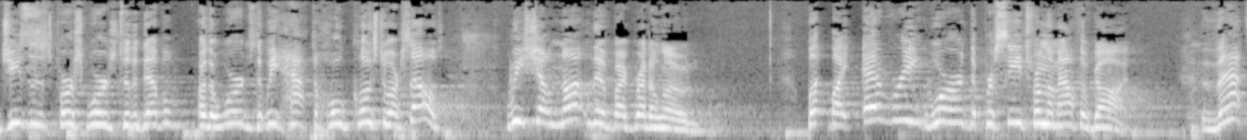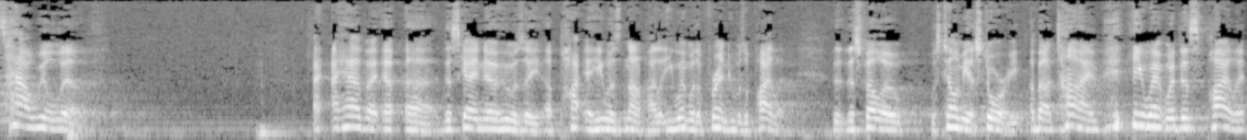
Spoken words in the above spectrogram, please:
Jesus' first words to the devil are the words that we have to hold close to ourselves. We shall not live by bread alone, but by every word that proceeds from the mouth of God. That's how we'll live. I, have a, a, uh, this guy I know who was a, a he was not a pilot. He went with a friend who was a pilot. This fellow was telling me a story about a time he went with this pilot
